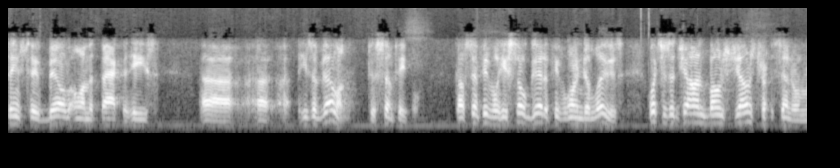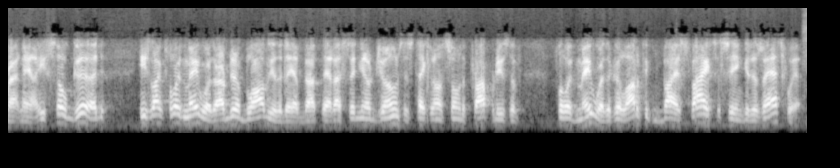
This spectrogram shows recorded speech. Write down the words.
seems to build on the fact that he's uh, uh, he's a villain to some people. Because some people, he's so good at people wanting to lose, which is a Jon Bones Jones syndrome right now. He's so good. He's like Floyd Mayweather. I did a blog the other day about that. I said, you know, Jones has taken on some of the properties of Floyd Mayweather, who a lot of people buy his fights to see him get his ass whipped.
